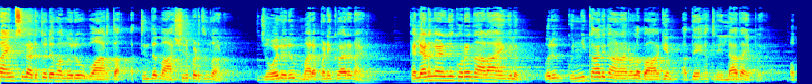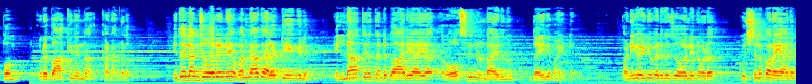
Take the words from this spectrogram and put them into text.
ടൈംസിൽ അടുത്തിടെ വന്നൊരു വാർത്ത അത്യന്തം ആശ്ചര്യപ്പെടുത്തുന്നതാണ്. ജോയൽ ഒരു മരപ്പണിക്കാരനായിരുന്നു. കല്യാണം കഴിഞ്ഞ് കുറെ നാളായെങ്കിലും ഒരു കുഞ്ഞിക്കാൽ കാണാനുള്ള ഭാഗ്യം അദ്ദേഹത്തിന് ഇല്ലാതായിപ്പോയി. ഒപ്പം കുറെ ബാക്കി നിന്ന കടങ്ങളും. ഇതെല്ലാം ജോലിനെ വല്ലാതെ അലട്ടിയെങ്കിലും എല്ലാത്തിനും തന്റെ ഭാര്യയായ റോസ്ലിൻ ഉണ്ടായിരുന്നു ധൈര്യമായിട്ട്. പണി കഴിഞ്ഞു വരുന്ന ജോലിനോട് കുശലം പറയാനും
